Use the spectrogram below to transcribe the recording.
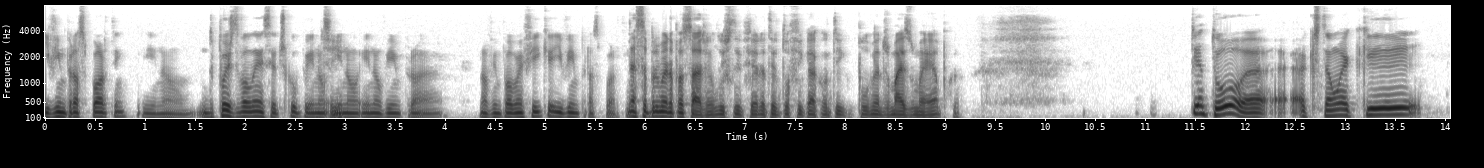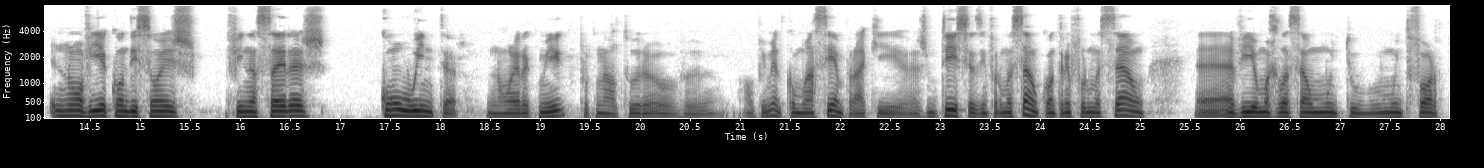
e vim para o Sporting e não depois de Valência desculpa e não, Sim. e não, e não vim para não vim para o Benfica e vim para o Sporting Nessa primeira passagem, o Luís Filipe Vieira tentou ficar contigo pelo menos mais uma época. tentou a, a questão é que não havia condições financeiras com o Inter não era comigo porque na altura houve obviamente como há sempre há aqui as notícias informação contra-informação eh, havia uma relação muito muito forte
